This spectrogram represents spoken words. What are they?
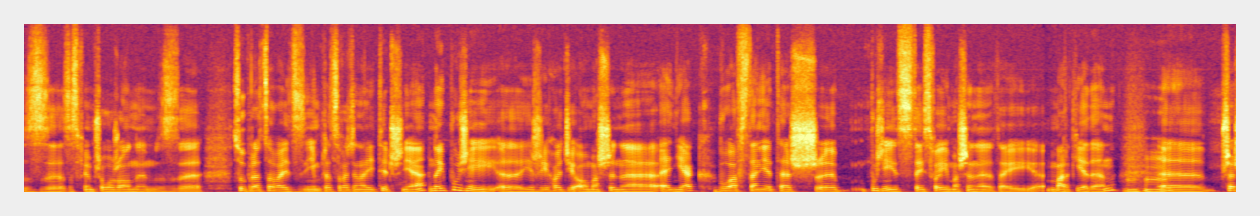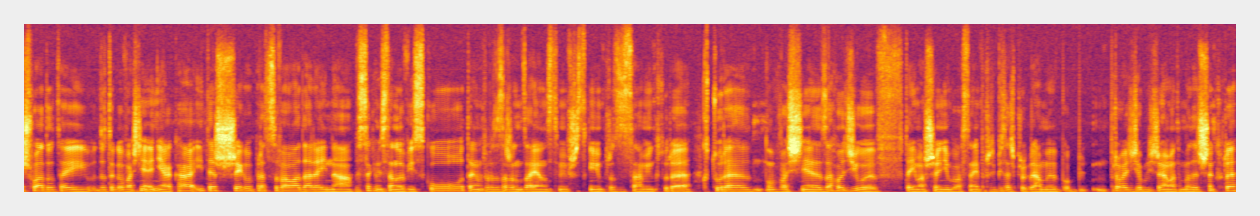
z, ze swoim przełożonym, z, współpracować z nim, pracować analitycznie. No i później, e, jeżeli chodzi o maszynę ENIAC, była w stanie też, e, później z tej swojej maszyny, tej Mark I, Mhm. e, przeszła do, tej, do tego właśnie ENIACa i też jakby pracowała dalej na wysokim stanowisku, tak naprawdę zarządzając tymi wszystkimi procesami, które, które no właśnie zachodziły w tej maszynie, była w stanie pisać programy, prowadzić obliczenia matematyczne, które,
